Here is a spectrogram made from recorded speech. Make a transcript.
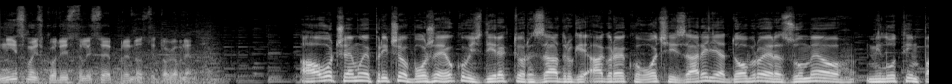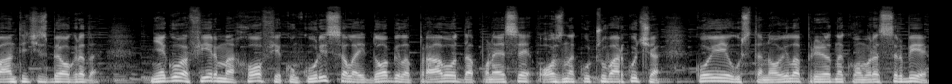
nismo iskoristili sve prednosti toga brenda. A ovo čemu je pričao Boža Joković, direktor zadruge Agroeko voće iz Arelja, dobro je razumeo Milutin Pantić iz Beograda. Njegova firma HOF je konkurisala i dobila pravo da ponese oznaku čuvarkuća, koju je ustanovila Prirodna komora Srbije.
